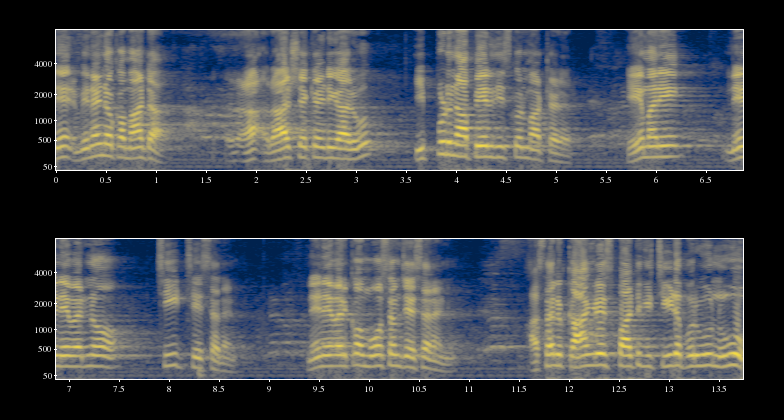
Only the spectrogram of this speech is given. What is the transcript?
నే వినండి ఒక మాట. రాజశేఖర రెడ్డి గారు ఇప్పుడు నా పేరు తీసుకొని మాట్లాడారు. ఏమని? నేను ఎవరినో చీట్ చేశానని. నేను ఎవరికో మోసం చేశానని. అసలు కాంగ్రెస్ పార్టీకి చీడ పురుగు నువ్వు.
